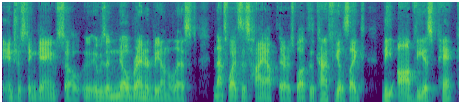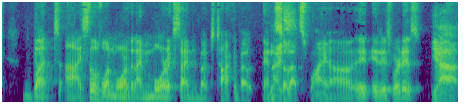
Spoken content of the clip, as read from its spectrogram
interesting game. So it was a no brainer to be on the list, and that's why it's this high up there as well because it kind of feels like the obvious pick but uh, I still have one more that I'm more excited about to talk about, and nice. so that's why uh, it, it is where it is. Yeah,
